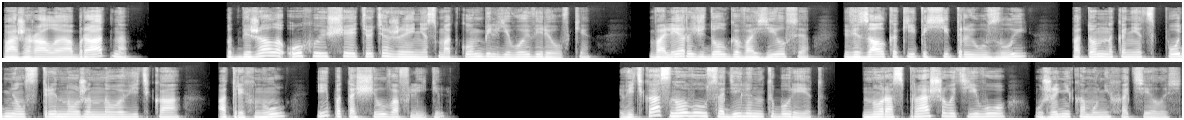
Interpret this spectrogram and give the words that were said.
«Пожрал и обратно?» Подбежала охующая тетя Женя с мотком бельевой веревки. Валерыч долго возился, вязал какие-то хитрые узлы, потом, наконец, поднял стреноженного Витька, отряхнул и потащил во флигель. Витька снова усадили на табурет, но расспрашивать его уже никому не хотелось.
